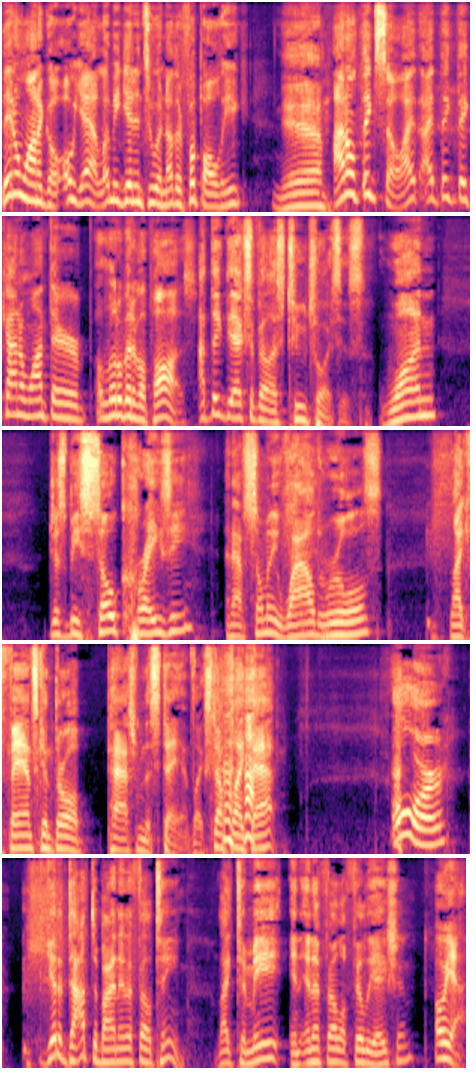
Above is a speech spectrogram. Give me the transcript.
They don't want to go, oh yeah, let me get into another football league. Yeah. I don't think so. I, I think they kind of want their a little bit of a pause. I think the XFL has two choices. One, just be so crazy and have so many wild rules, like fans can throw a pass from the stands, like stuff like that. or get adopted by an NFL team. Like to me, an NFL affiliation. Oh yeah,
